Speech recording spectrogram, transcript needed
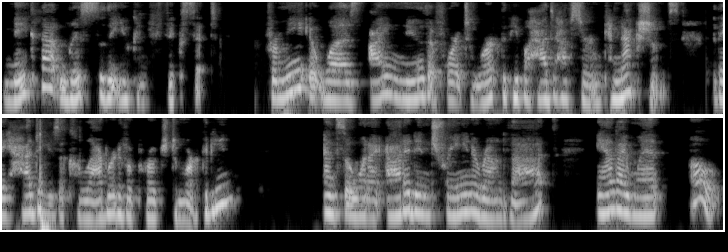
Make that list so that you can fix it. For me, it was, I knew that for it to work, the people had to have certain connections. They had to use a collaborative approach to marketing. And so when I added in training around that and I went, Oh,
